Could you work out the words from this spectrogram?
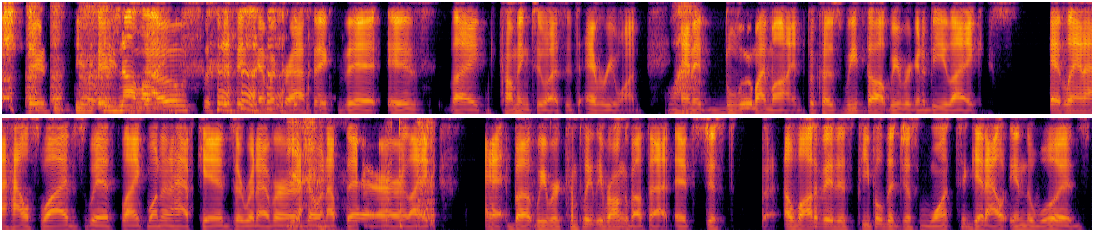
there's, He's, he's there's not no specific demographic that is like coming to us. It's everyone wow. and it blew my mind because we thought we were going to be like Atlanta housewives with like one and a half kids or whatever Yeah. going up there like eh, but we were completely wrong about that it's just a lot of it is people that just want to get out in the woods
